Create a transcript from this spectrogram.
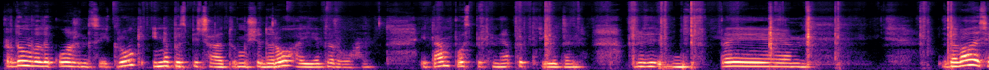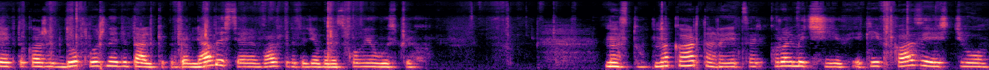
Продумували кожен свій крок і не поспішали, тому що дорога є дорога. І там поспіх не потрібен. При. Вдавалися, як то кажуть, до кожної детальки придивлялися, і у вас буде тоді обов'язковий успіх. Наступна карта рицарь, король мечів, який вказує, що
